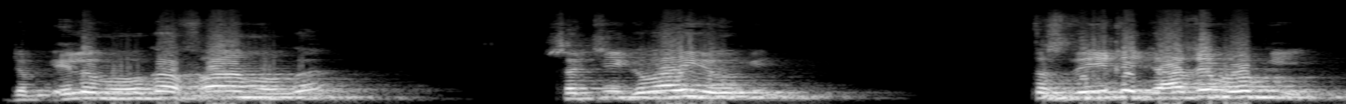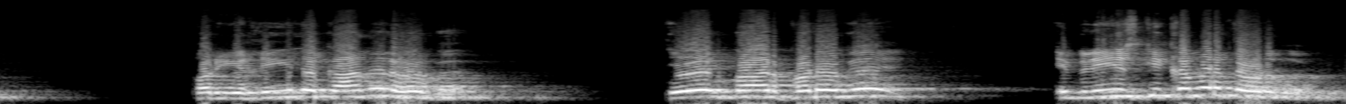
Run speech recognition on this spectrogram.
جب علم ہوگا، فہم ہوگا سچی گواہی ہوگی، تصدیق جازم ہوگی اور یقین کامل ہوگا۔ ایک بار پڑھو گے، ابلیس کی کمر توڑ دو۔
